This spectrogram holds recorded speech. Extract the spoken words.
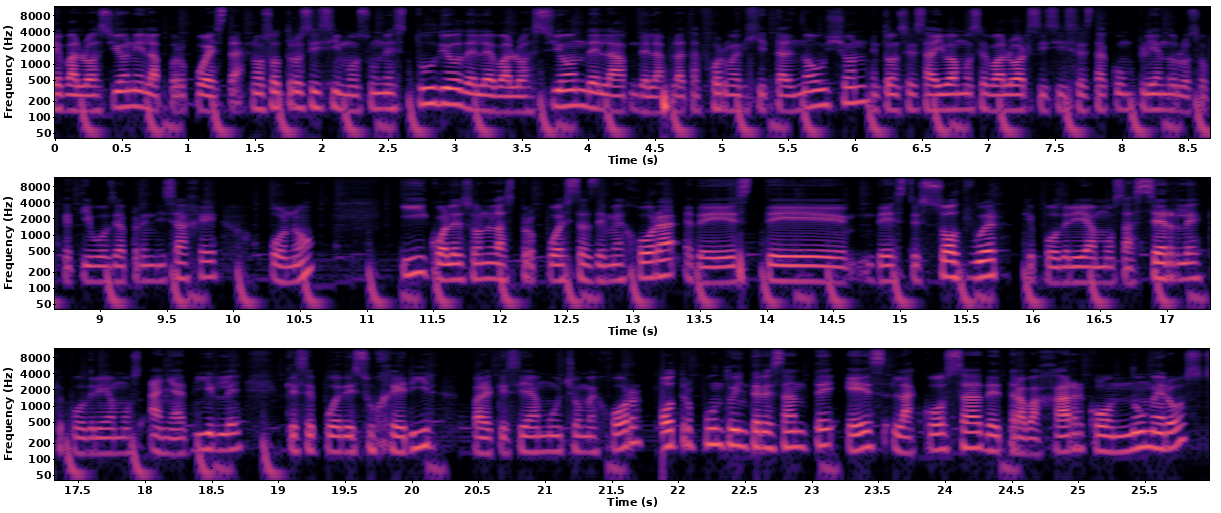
evaluación y la propuesta. Nosotros hicimos un estudio de la evaluación de la, de la plataforma digital Notion, entonces ahí vamos a evaluar si, si se está cumpliendo los objetivos de aprendizaje o no y cuáles son las propuestas de mejora de este, de este software que podríamos hacerle, que podríamos añadirle, que se puede sugerir para que sea mucho mejor. Otro punto interesante es la cosa de trabajar con números.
